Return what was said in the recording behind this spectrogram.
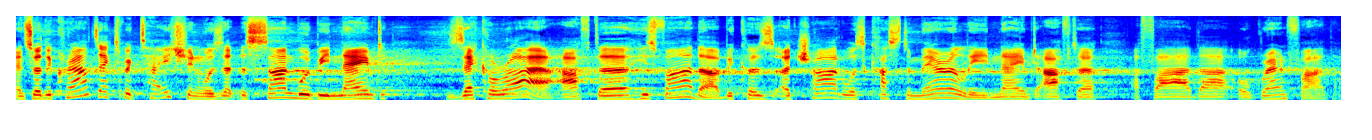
And so the crowd's expectation was that the son would be named Zechariah after his father because a child was customarily named after a father or grandfather.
